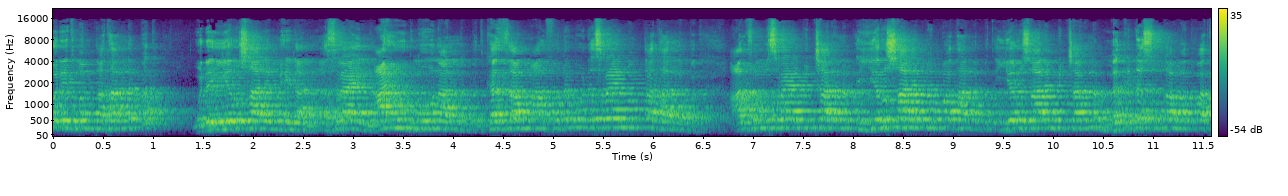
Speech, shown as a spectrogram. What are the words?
ወዴት መምጣት አለበት? ወደ ኢየሩሳሌም መሄድ እስራኤል አይሁድ መሆን አለበት። ከዛም አልፎ ደግሞ ወደ እስራኤል መምጣት አለበት። አልፎም እስራኤል ብቻ አይደለም ኢየሩሳሌም መግባት አለበት። ኢየሩሳሌም ብቻ መቅደሱ ጋር መግባት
